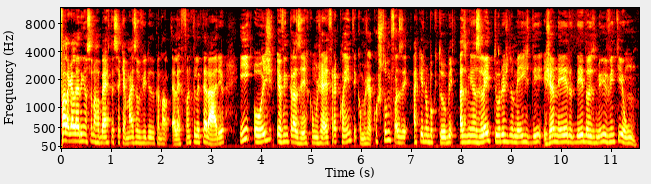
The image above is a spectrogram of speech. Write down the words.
Fala galerinha, eu sou o Norberto, esse aqui é mais um vídeo do canal Elefante Literário e hoje eu vim trazer, como já é frequente, como já é costume fazer aqui no Booktube, as minhas leituras do mês de janeiro de 2021.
